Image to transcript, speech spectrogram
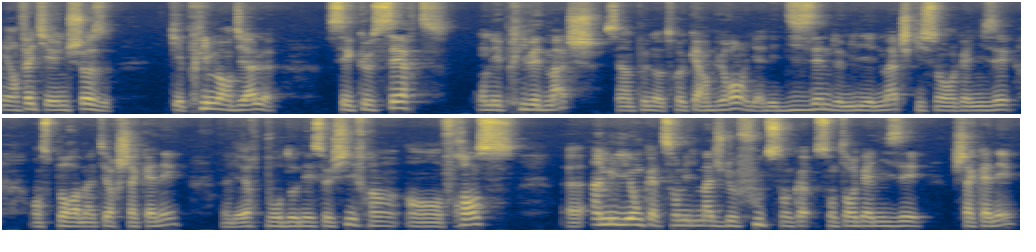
Et en fait, il y a une chose qui est primordiale, c'est que certes, on est privé de matchs, c'est un peu notre carburant. Il y a des dizaines de milliers de matchs qui sont organisés en sport amateur chaque année. D'ailleurs, pour donner ce chiffre, hein, en France, 1 400 000 matchs de foot sont, sont organisés chaque année.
